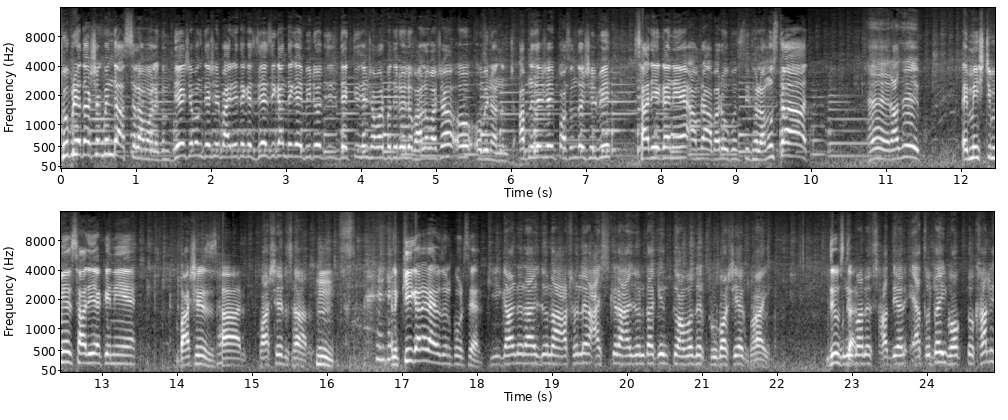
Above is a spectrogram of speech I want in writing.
সুপ্রিয় দর্শক বিন্দু আসসালামু আলাইকুম। দেশ এবং দেশের বাইরে থেকে যে যেখান থেকে এই ভিডিও দেখতেছেন সবার প্রতি রইল ভালোবাসা ও অভিনন্দন। আপনাদের সেই পছন্দ শিল্পী সাদিয়াকে নিয়ে আমরা আবারও উপস্থিত হলাম। উস্তাদ! হ্যাঁ রাজীব। এই মিষ্টি মেয়ে সাদিয়াকে নিয়ে বাঁশের ঝাড়। পাশের স্যার হুম। মানে কি গানের আয়োজন করছেন? কি গানের আয়োজন? আসলে আজকের আয়োজনটা কিন্তু আমাদের প্রবাসী এক ভাই। মানে সাদিয়ার এতটাই ভক্ত খালি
